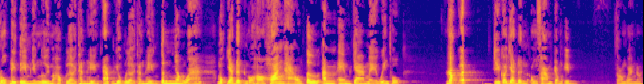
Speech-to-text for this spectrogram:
đuốc đi tìm những người mà học lời thánh hiền, Áp dụng lời thánh hiền, tin nhân quả một gia đình của họ hoàn hảo Từ anh em cha mẹ quyến thuộc. Rất ít, Chỉ có gia đình ông Phạm Trọng Im. Tổ quan nói.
